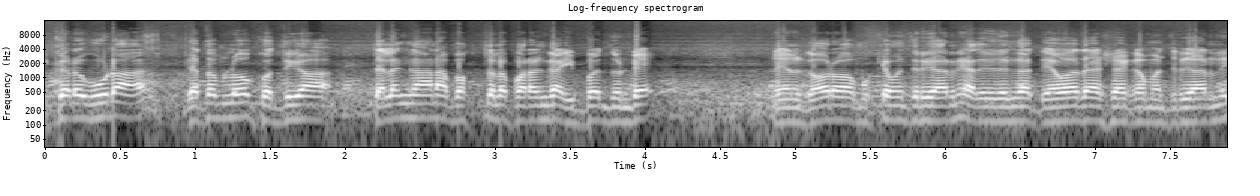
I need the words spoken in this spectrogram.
ఇక్కడ కూడా గతంలో కొద్దిగా తెలంగాణ భక్తుల పరంగా ఇబ్బంది ఉండే. నేను గౌరవ ముఖ్యమంత్రి గారిని అదేవిధంగా దేవాదాయ శాఖ మంత్రి గారిని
